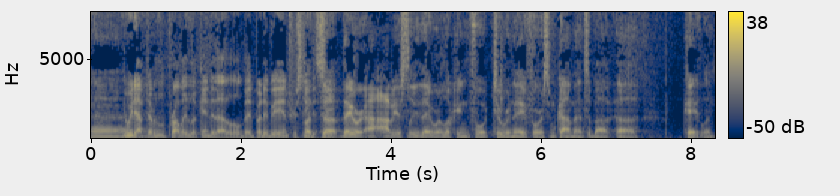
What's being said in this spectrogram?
We'd have to probably look into that a little bit, but it'd be interesting to but see. uh, they were uh, obviously they were looking for to Renee for some comments about uh, Caitlin,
